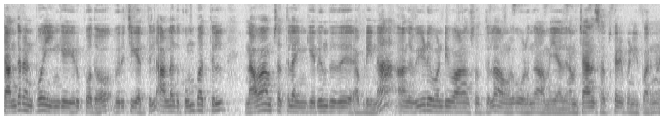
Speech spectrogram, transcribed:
சந்திரன் போய் இங்கே இருப்பதோ விருச்சிகத்தில் அல்லது கும்பத்தில் நவாம்சத்தில் இங்கே இருந்தது அப்படின்னா அந்த வீடு வண்டி வாகன சொத்துல அவங்களுக்கு ஒழுங்காக அமையாது. நம்ம சேனல் சப்ஸ்கிரைப் பண்ணி பாருங்கள் நன்றி.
